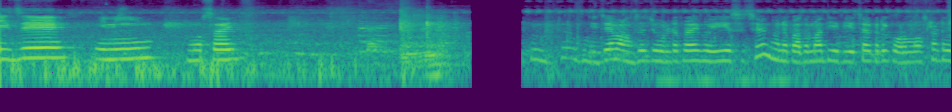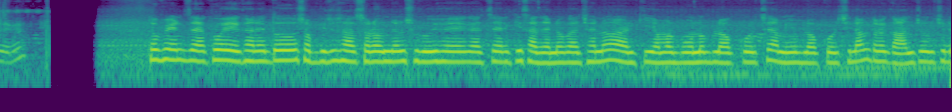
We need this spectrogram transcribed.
এই যে ইনি মশাই। এই যে মাংসের ঝোলটা প্রায় হয়ে এসেছে ধনে পাতামা দিয়ে দিয়েছে আর খালি গরম মশলাটা দেবে। তো ফ্রেন্ডস দেখো, এখানে তো সব কিছু সাজ সরঞ্জাম শুরুই হয়ে গেছে আর কি, সাজানো গাছানো আর কি। আমার বোনও ব্লগ করছে, আমিও ব্লগ করছিলাম, তবে গান চলছিল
